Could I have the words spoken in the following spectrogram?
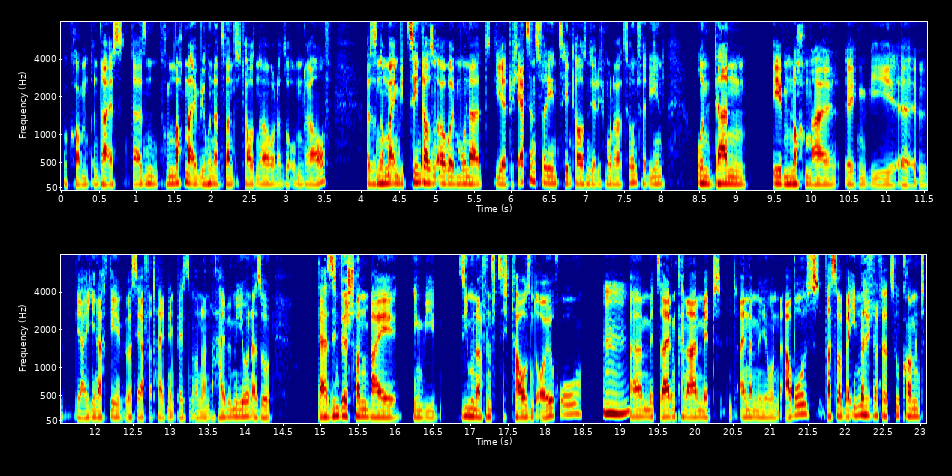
bekommt. Und da ist, da sind, kommen nochmal irgendwie 120.000 Euro oder so oben drauf. Also nochmal irgendwie 10.000 Euro im Monat, die er durch AdSense verdient, 10.000, die er durch Moderation verdient. Und dann eben nochmal irgendwie, äh, ja, je nachdem, über das Jahr verteilt, in den Places auch noch eine halbe Million. Also da sind wir schon bei irgendwie 750.000 Euro mhm. äh, mit seinem Kanal mit, mit einer Million Abos. Was aber bei ihm natürlich noch dazu kommt,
